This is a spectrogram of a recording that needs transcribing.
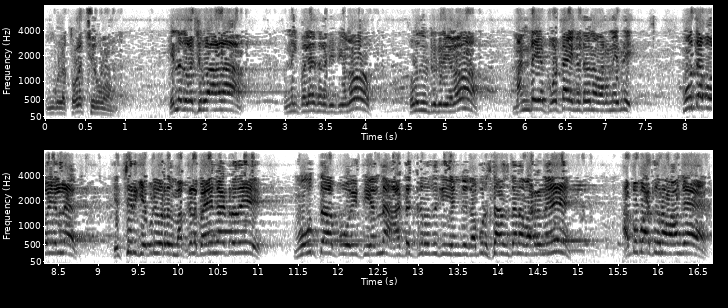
உங்களை தொலைச்சிருவோம். என்ன தொலைச்சிருவாங்களா? இன்னைக்கு பழையச கட்டிட்டீங்களோ? தொழுதுட்டு இருக்கிறீங்களோ? மண்டையை போட்டா எங்கள்கிட்ட வரணும் எப்படி மூத்தா போயில்ல எச்சரிக்கை எப்படி வர்றது? மக்களை பயம் காட்டுறது. மூத்தா என்ன அடக்குறதுக்கு எங்க கபுரஸ்தானுக்கு தானே வரணும். அப்ப பாத்துக்கிறோம் வாங்க.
